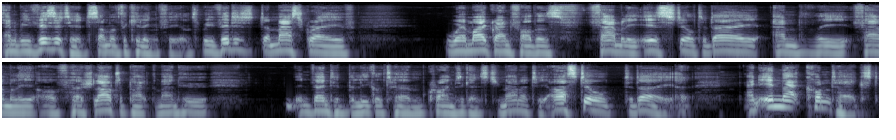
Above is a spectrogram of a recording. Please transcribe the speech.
and we visited some of the killing fields. We visited a mass grave where my grandfather's family is still today and the family of Hersch Lauterpacht, the man who invented the legal term crimes against humanity, are still today. And in that context,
